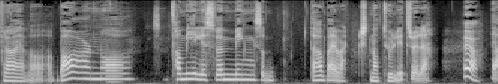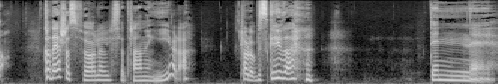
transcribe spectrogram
fra jeg var barn, og familiesvømming, så det har bare vært naturlig, tror jeg. Ja. Ja. Hva det er slags følelse trening gir deg? Klarer du å beskrive det? den eh,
